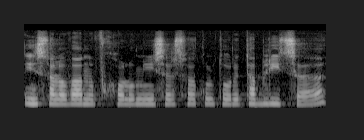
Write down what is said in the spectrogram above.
instalowano w holu Ministerstwa Kultury tablicę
